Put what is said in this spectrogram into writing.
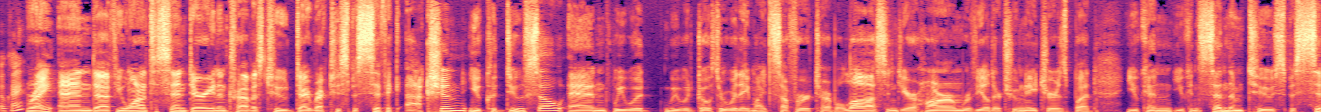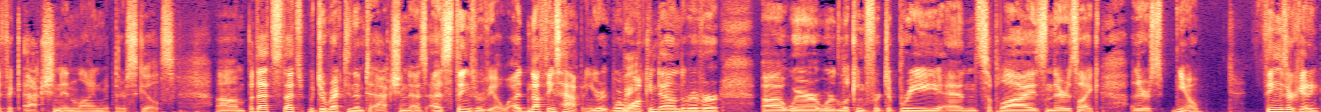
Okay. right? And uh, if you wanted to send Darian and Travis to direct to specific action, you could do so, and we would we would go through where they might suffer terrible loss, endure harm, reveal their true natures. But you can you can send them to specific action in line with their skills. Um, but that's that's directing them to action as as things reveal. Uh, Nothing's happening. You're, we're walking down the river, uh, where we're looking for debris and supplies, and there's like there's you know things are getting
